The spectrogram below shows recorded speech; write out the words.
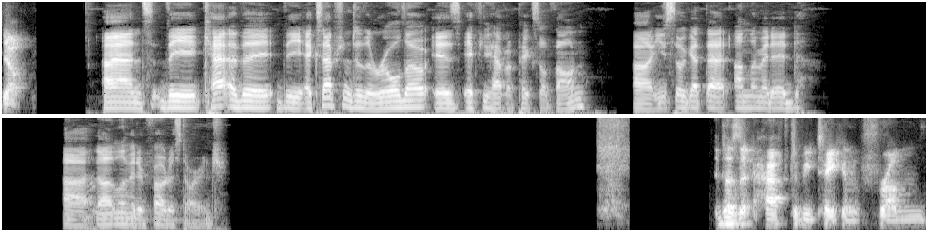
Yep. And the cat the the exception to the rule though is if you have a Pixel phone, uh, you still get that unlimited uh the unlimited photo storage. Does it have to be taken from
